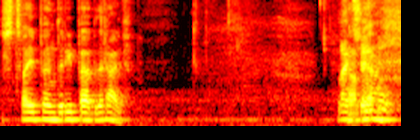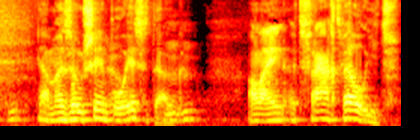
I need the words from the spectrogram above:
Dat is 2,3 per bedrijf. Lijkt simpel. Ja, maar zo simpel is het ook. Mhm. Alleen, het vraagt wel iets.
